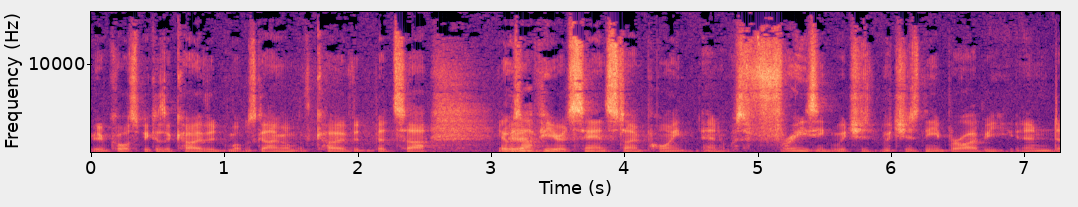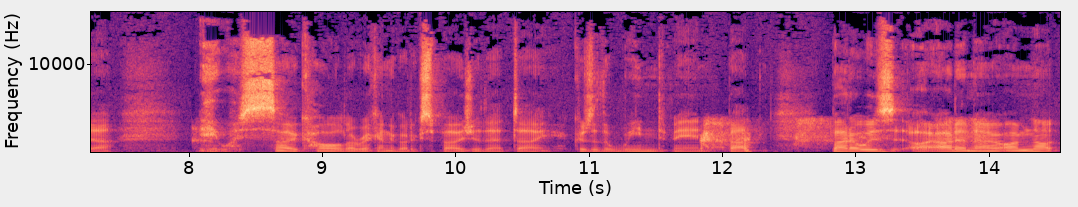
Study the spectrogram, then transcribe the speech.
of course, because of COVID, what was going on with COVID. But uh, it was Yeah. up here at Sandstone Point and it was freezing, which is which is near Bribie. And uh, it was so cold. I reckon I got exposure that day because of the wind, man. But but it was, I, I don't know. I'm not,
